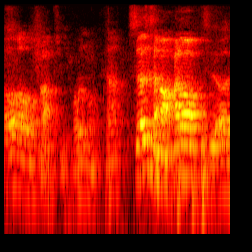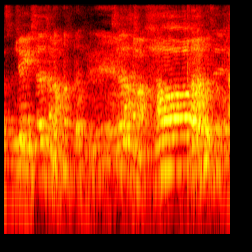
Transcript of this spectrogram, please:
哦，哦，好冷哦，啊，十二是什么？Hello，十二是。轩宇，十二是什么？十二是什么？哦，知道。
